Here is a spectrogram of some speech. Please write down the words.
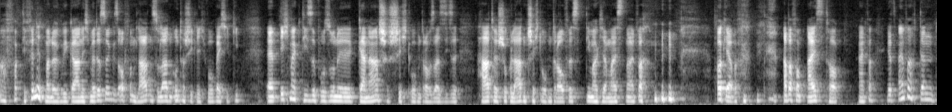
Oh fuck, die findet man irgendwie gar nicht mehr. Das ist irgendwie auch von Laden zu Laden unterschiedlich, wo welche gibt. Ähm, ich mag diese, wo so eine Ganache-Schicht oben drauf ist, also diese harte Schokoladenschicht oben drauf ist. Die mag ich am meisten einfach. okay, aber, aber vom Ice Talk. Einfach, jetzt einfach dann,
